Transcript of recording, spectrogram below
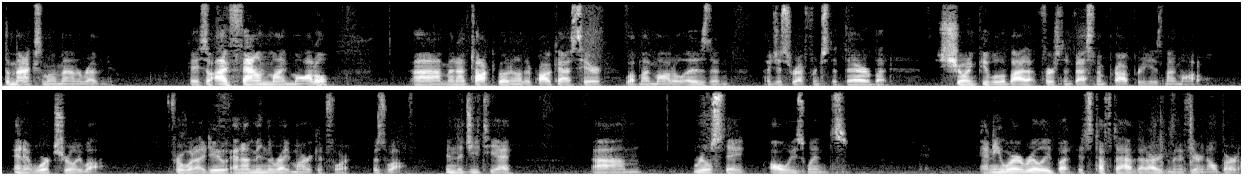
the maximum amount of revenue. Okay, so I've found my model um, and I've talked about in other podcasts here what my model is, and I just referenced it there. But showing people to buy that first investment property is my model, and it works really well for what I do, and I'm in the right market for it as well. In the GTA, um, real estate always wins. Anywhere really, but it's tough to have that argument if you're in Alberta.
